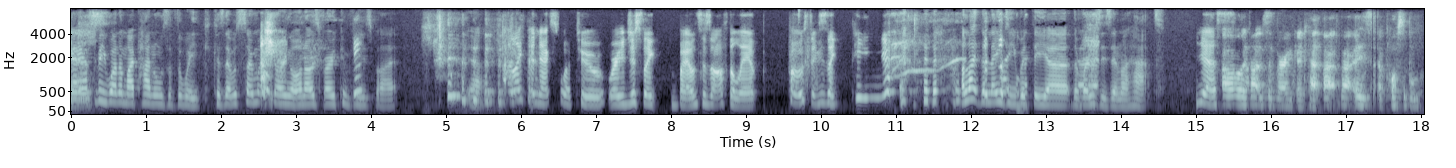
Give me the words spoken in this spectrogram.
may have to be one of my panels of the week because there was so much going on. I was very confused by it. Yeah. I like the next one too, where he just like bounces off the lamp post and he's like, ping. I like the lady with the uh, the roses in her hat. yes. Oh, that was a very good hat. That that is a possible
